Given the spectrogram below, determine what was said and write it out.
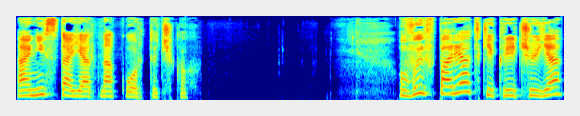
Они стоят на корточках. «Вы в порядке?» — кричу я,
